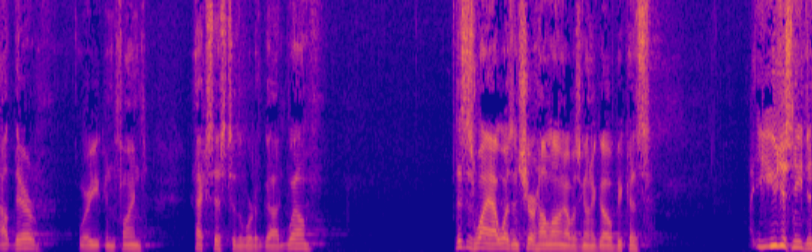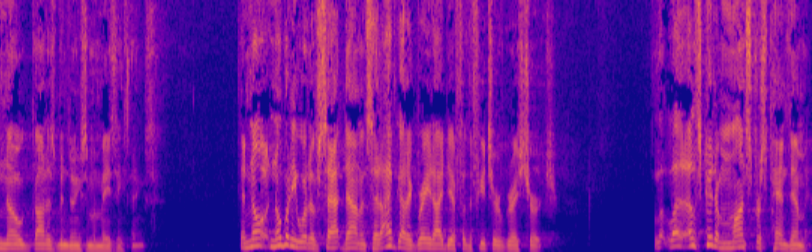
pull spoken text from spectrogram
out there where you can find access to the Word of God. Well, this is why I wasn't sure how long I was going to go because you just need to know God has been doing some amazing things. And no, nobody would have sat down and said, I've got a great idea for the future of Grace Church. Let's create a monstrous pandemic.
